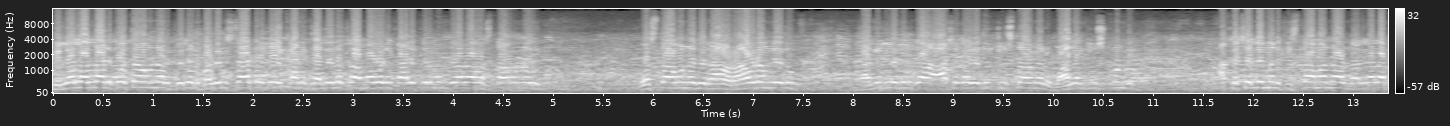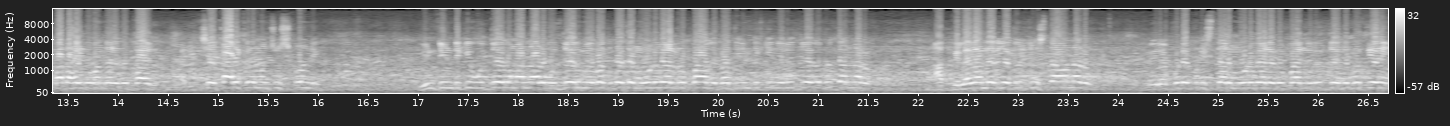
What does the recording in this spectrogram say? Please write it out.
పిల్లలు అల్లాడిపోతూ ఉన్నారు పిల్లలు బడులు స్టార్ట్ అయ్యాయి కానీ తల్లులకు అమ్మఒడి కార్యక్రమం ద్వారా వస్తూ ఉన్నది. వస్తూ ఉన్నది రా రావడం లేదు. తల్లులు ఎదురుగా ఆశగా ఎదురు చూస్తూ ఉన్నారు. వాళ్ళని చూసుకోండి. అక్క చెల్లెమ్మనికి ఇస్తామన్నారు నెల నెల పదహైదు వందల రూపాయలు. అది ఇచ్చే కార్యక్రమం చూసుకోండి. ఇంటింటికి ఉద్యోగం అన్నారు ఉద్యోగం ఇవ్వకపోతే మూడు వేల రూపాయలు ప్రతి ఇంటికి నిరుద్యోగ వృత్తి అన్నారు. ఆ పిల్లలందరూ ఎదురు చూస్తూ ఉన్నారు. మీరు ఎప్పుడెప్పుడు ఇస్తారు మూడు వేల రూపాయలు నిరుద్యోగ వృత్తి అని?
